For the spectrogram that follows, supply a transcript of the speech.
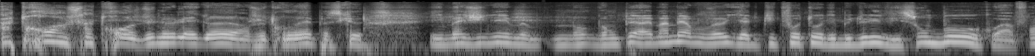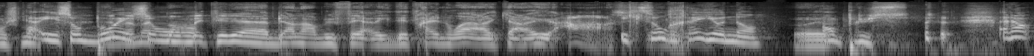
atroce, atroce, d'une laideur, je trouvais, parce que imaginez mon, mon, père et ma mère. Vous voyez, il y a une petite photo au début du livre. Ils sont beaux, quoi. Franchement, ah, ils sont beaux. Eh ben ils sont. Mettez-les à Bernard Buffet avec des traits noirs et carrés. Ah, ils sont rayonnant oui. en plus. Alors,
